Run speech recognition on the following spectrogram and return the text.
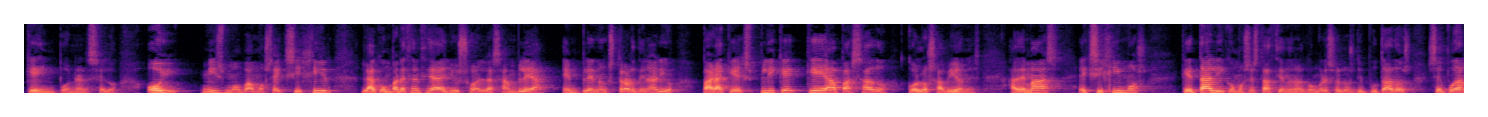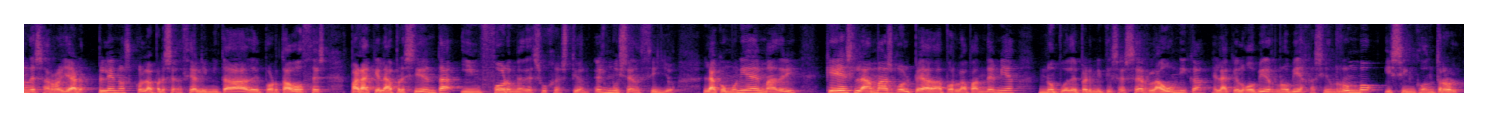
que imponérselo. Hoy mismo vamos a exigir la comparecencia de Ayuso en la Asamblea en pleno extraordinario para que explique qué ha pasado con los aviones. Además, exigimos que tal y como se está haciendo en el Congreso de los Diputados, se puedan desarrollar plenos con la presencia limitada de portavoces para que la presidenta informe de su gestión. Es muy sencillo. La Comunidad de Madrid, que es la más golpeada por la pandemia, no puede permitirse ser la única en la que el gobierno viaja sin rumbo y sin control.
